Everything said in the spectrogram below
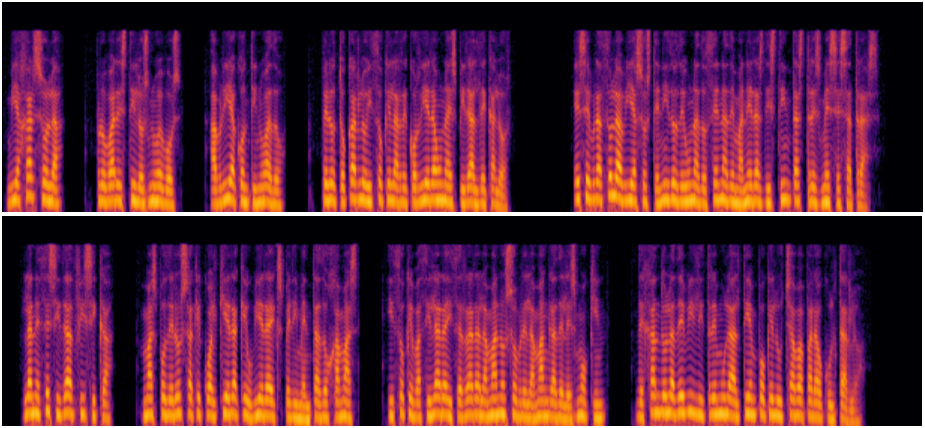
Viajar sola, probar estilos nuevos, habría continuado, pero tocarlo hizo que la recorriera una espiral de calor. Ese brazo la había sostenido de una docena de maneras distintas tres meses atrás. La necesidad física, más poderosa que cualquiera que hubiera experimentado jamás, hizo que vacilara y cerrara la mano sobre la manga del smoking, dejándola débil y trémula al tiempo que luchaba para ocultarlo.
